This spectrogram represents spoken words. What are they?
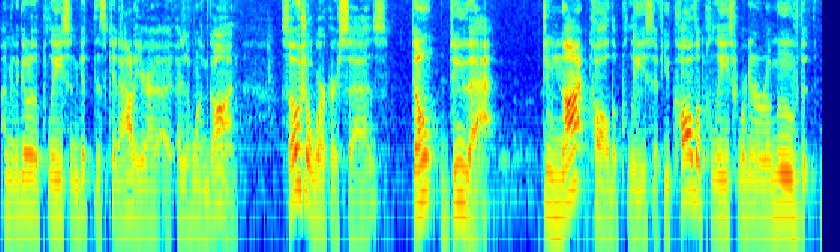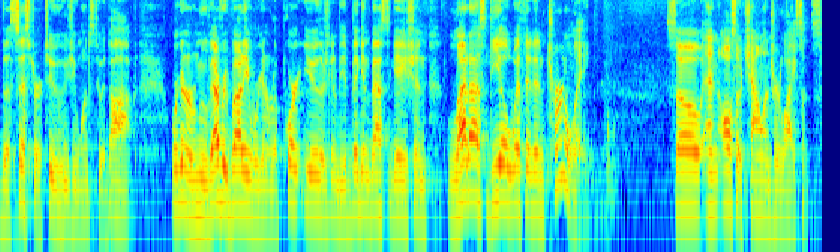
I'm going to go to the police and get this kid out of here. I, I just want him gone. Social worker says, Don't do that. Do not call the police. If you call the police, we're going to remove the, the sister, too, who she wants to adopt. We're going to remove everybody. We're going to report you. There's going to be a big investigation. Let us deal with it internally. So, and also challenge her license.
